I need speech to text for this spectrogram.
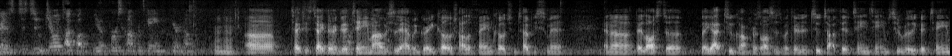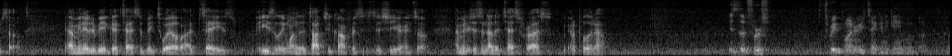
Brannen, Just, just to generally talk about, you know, first conference game here at home. hmm Uh, Texas Tech, they're a good team. Obviously, they have a great coach, Hall of Fame coach, and Tubby Smith. And uh, they lost to, they got two conference losses, but they're the two top 15 teams, two really good teams. So, I mean, it'll be a good test. The Big 12, I'd say, is easily one of the top two conferences this year. And so, I mean, it's just another test for us. we got to pull it out. Is the first three pointer you take in a game a, a,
